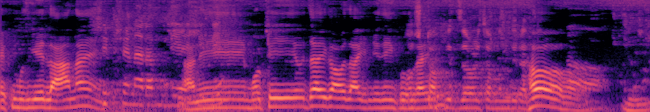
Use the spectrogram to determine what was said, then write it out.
एक मुलगी लहान आहे शिक्षणाला मुली आणि मोठी जयगावला इंजिनिअरिंग करून पोस्ट राहिली. ऑफिस जवळच्या मंदिरात हो हो. हं.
